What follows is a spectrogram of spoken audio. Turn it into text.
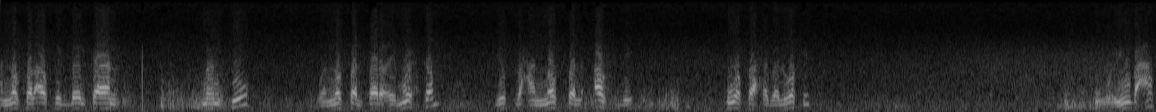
النص الأصلي قبل كان منسوخ والنص الفرعي محكم. يصبح النص الأصلي هو صاحب الوقت ويبعث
